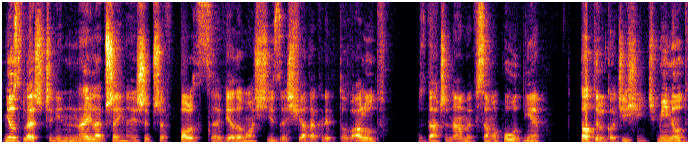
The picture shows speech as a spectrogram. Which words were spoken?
Newsflash, czyli najlepsze i najszybsze w Polsce wiadomości ze świata kryptowalut. Zaczynamy w samo południe. To tylko 10 minut,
